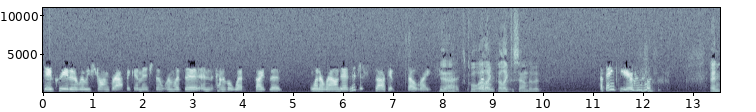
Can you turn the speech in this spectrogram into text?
Dave created a really strong graphic image that went with it, and kind of a website that went around it, and it just stuck. It felt right to Yeah. us. It's cool. I like I like the sound of it. Uh, thank you. And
